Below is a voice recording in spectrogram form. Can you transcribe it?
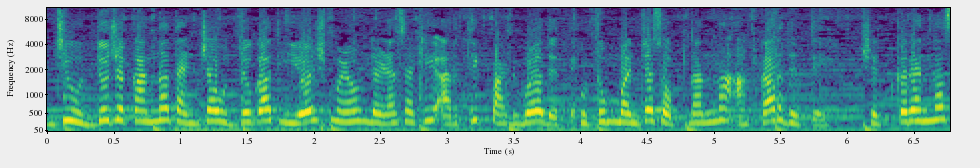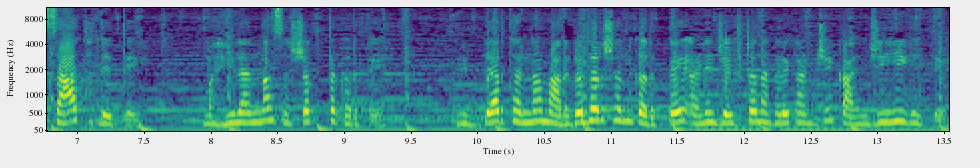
जी उद्योजकांना त्यांच्या उद्योगात यश मिळवून देण्यासाठी आर्थिक पाठबळ देते. कुटुंबांच्या स्वप्नांना आकार देते. शेतकऱ्यांना साथ देते. महिलांना सशक्त करते. विद्यार्थ्यांना मार्गदर्शन करते आणि ज्येष्ठ नागरिकांची काळजीही घेते.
